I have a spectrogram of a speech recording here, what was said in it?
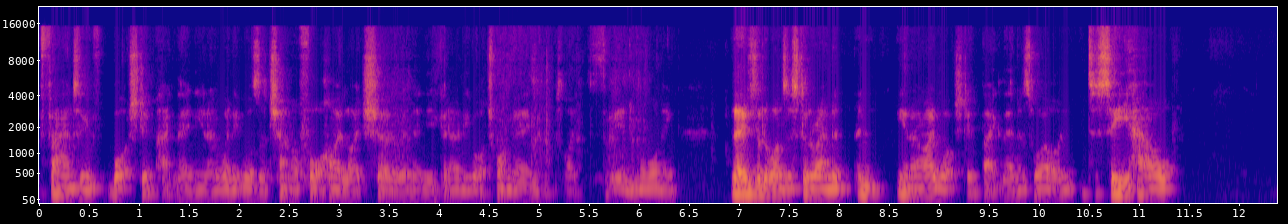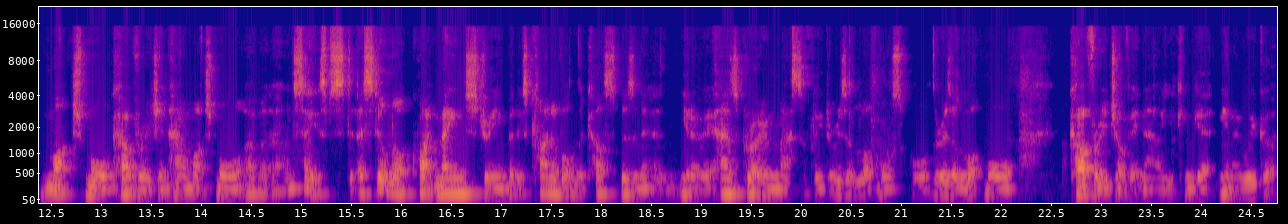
fans who've watched it back then, you know, when it was a Channel 4 highlight show and then you can only watch one game, it was like three in the morning. Those are the ones that still around. And, and, you know, I watched it back then as well. And to see how much more coverage and how much more, I would say it's, it's still not quite mainstream, but it's kind of on the cusp, isn't it? And, you know, it has grown massively. There is a lot more support. There is a lot more coverage of it now. You can get, you know, we've got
